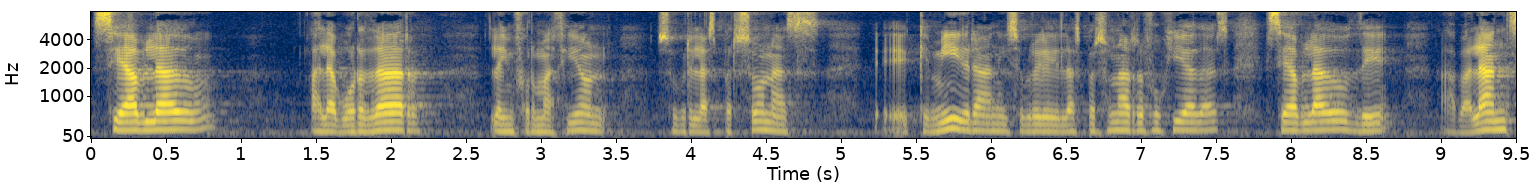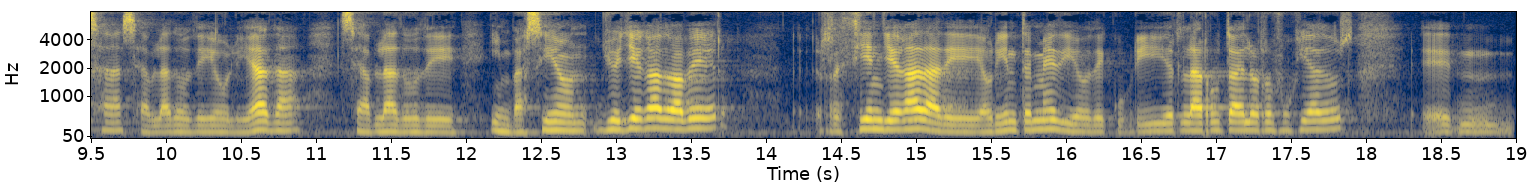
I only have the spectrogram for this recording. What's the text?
se ha hablado, al abordar la información sobre las personas eh, que migran y sobre las personas refugiadas, se ha hablado de avalancha, se ha hablado de oleada, se ha hablado de invasión. Yo he llegado a ver, recién llegada de Oriente Medio, de cubrir la ruta de los refugiados, eh,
